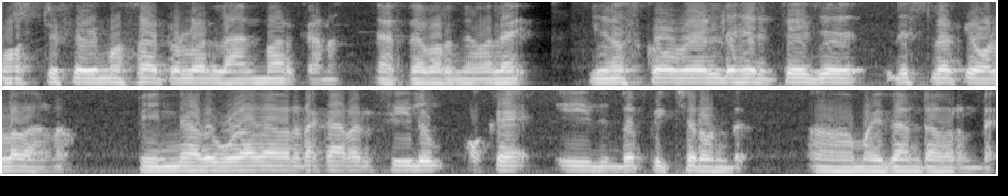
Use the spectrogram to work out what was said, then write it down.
മോസ്റ്റ് ഫേമസ് ആയിട്ടുള്ള ഒരു ലാൻഡ് മാർക്കാണ് നേരത്തെ പറഞ്ഞ പോലെ യുനെസ്കോ വേൾഡ് ഹെറിറ്റേജ് ലിസ്റ്റിലൊക്കെ ഉള്ളതാണ്. പിന്നെ അതുകൂടാതെ അവരുടെ കറൻസിയിലും ഒക്കെ ഈ ഇതിന്റെ പിക്ചറുണ്ട് മൈതാൻ ടവറിന്റെ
